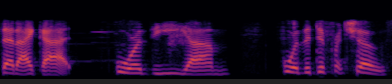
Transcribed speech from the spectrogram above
that I got for the um, for the different shows.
